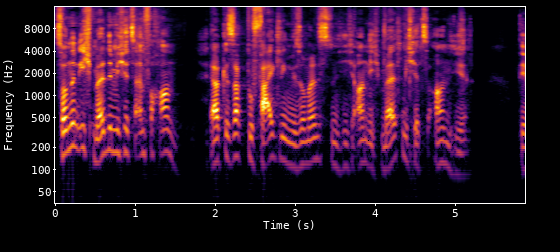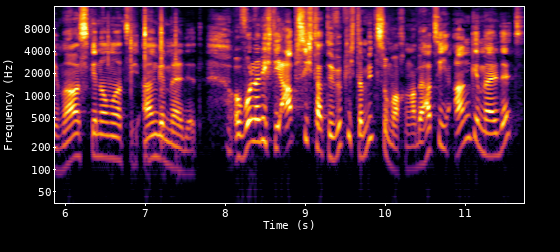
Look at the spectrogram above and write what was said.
Sondern ich melde mich jetzt einfach an. Er hat gesagt, du Feigling, wieso meldest du dich nicht an? Ich melde mich jetzt an hier. Die Maus genommen hat sich angemeldet. Obwohl er nicht die Absicht hatte, wirklich da mitzumachen, aber er hat sich angemeldet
